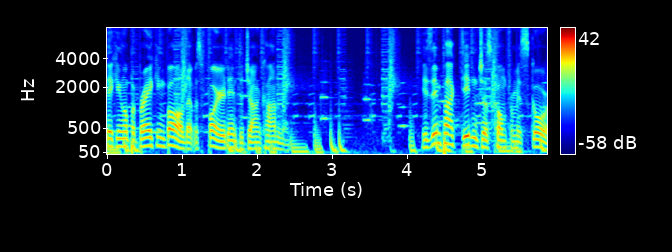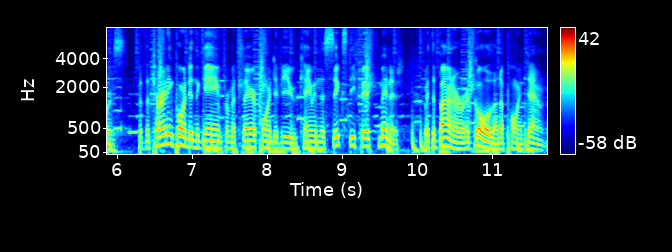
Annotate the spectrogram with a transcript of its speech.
picking up a breaking ball that was fired into John Conlon. His impact didn't just come from his scores, but the turning point in the game from a Clare point of view came in the 65th minute with the banner a goal and a point down.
